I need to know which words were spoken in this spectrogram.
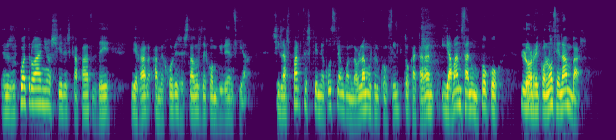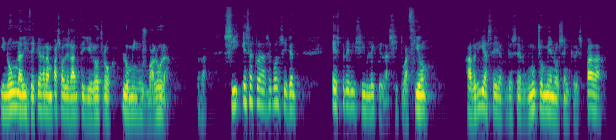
En esos cuatro años, si eres capaz de llegar a mejores estados de convivencia. Si las partes que negocian cuando hablamos del conflicto catalán y avanzan un poco, lo reconocen ambas y no una dice qué gran paso adelante y el otro lo minusvalora. Si esas cosas se consiguen, es previsible que la situación habría de ser mucho menos encrespada,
